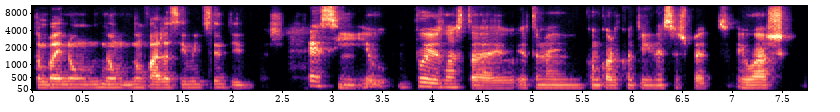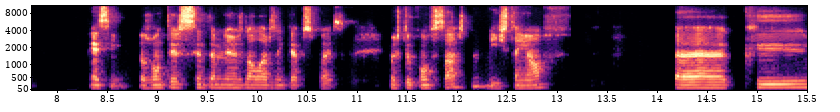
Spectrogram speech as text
também não, não, não faz assim muito sentido. Mas... É sim, eu, pois lá está, eu, eu também concordo contigo nesse aspecto. Eu acho é assim, eles vão ter 60 milhões de dólares em cap space, mas tu confessaste, e isto em off, uh, que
